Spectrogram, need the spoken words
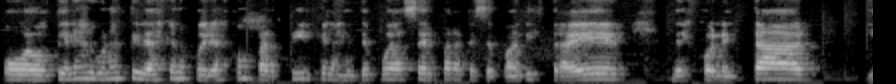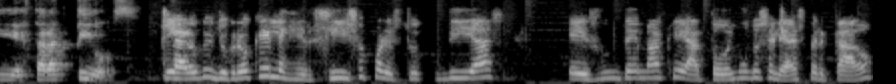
o tienes algunas actividades que nos podrías compartir que la gente pueda hacer para que se puedan distraer, desconectar y estar activos? Claro que yo creo que el ejercicio por estos días es un tema que a todo el mundo se le ha despertado,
